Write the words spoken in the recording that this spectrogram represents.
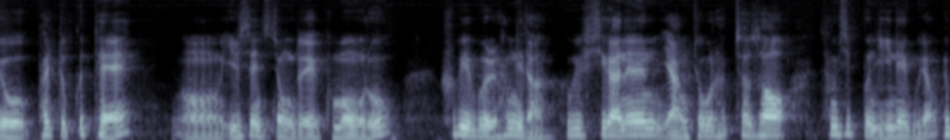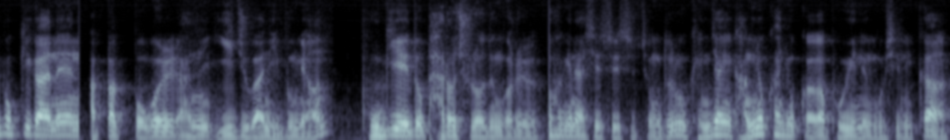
요 팔뚝 끝에 어 1cm 정도의 구멍으로 흡입을 합니다. 흡입 시간은 양쪽을 합쳐서 30분 이내고요. 회복 기간은 압박복을 한 2주간 입으면 보기에도 바로 줄어든 것을 확인하실 수 있을 정도로 굉장히 강력한 효과가 보이는 곳이니까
